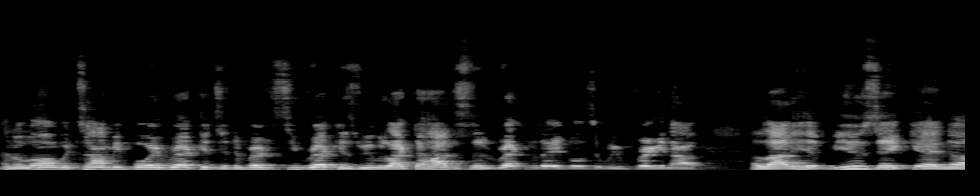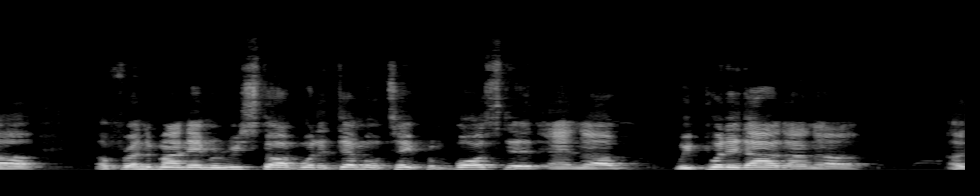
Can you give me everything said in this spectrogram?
And along with Tommy Boy Records and Emergency Records, we were like the hottest of the record labels, and we were bringing out a lot of hip music. And uh, a friend of mine named Maurice Starr bought a demo tape from Boston, and uh, we put it out on a, a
